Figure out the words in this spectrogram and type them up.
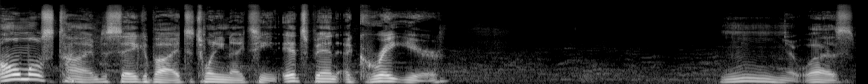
almost time to say goodbye to 2019. It's been a great year. Mm, it was.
